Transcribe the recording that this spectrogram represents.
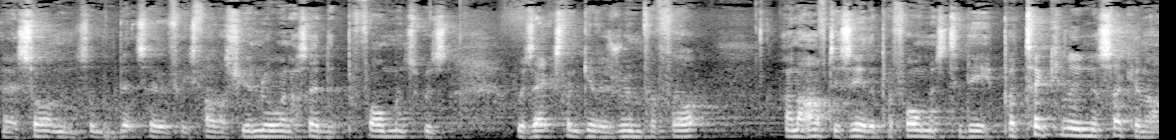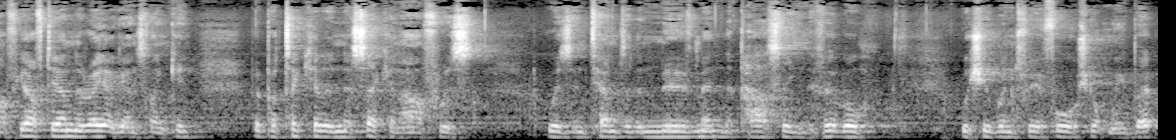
uh, sorting some bits out for his father's funeral, and I said the performance was was excellent, give us room for thought. And I have to say the performance today, particularly in the second half, you have to earn the right against Lincoln, but particularly in the second half was was in terms of the movement, the passing, the football. We should win three or four, shouldn't we? But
